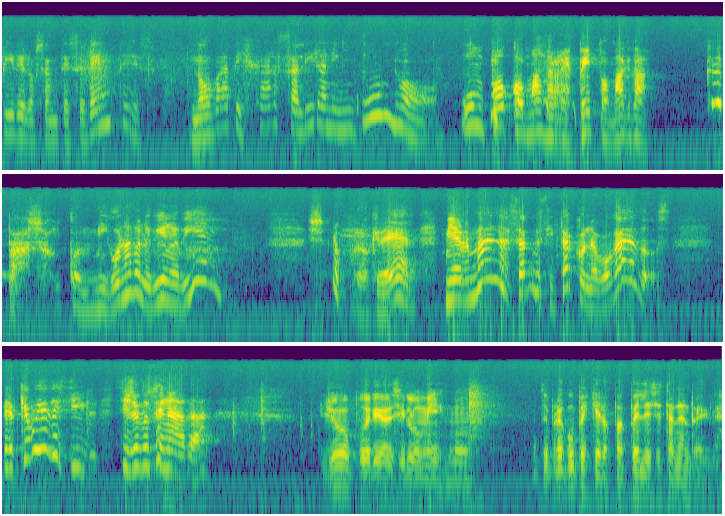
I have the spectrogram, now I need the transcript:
pide los antecedentes, no va a dejar salir a ninguno. Un poco más de respeto, Magda. ¿Qué le pasa? ¿Conmigo nada le viene bien? Yo no puedo creer. Mi hermana hacerme citar con abogados. ¿Pero qué voy a decir si yo no sé nada? Yo podría decir lo mismo. No te preocupes que los papeles están en regla.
